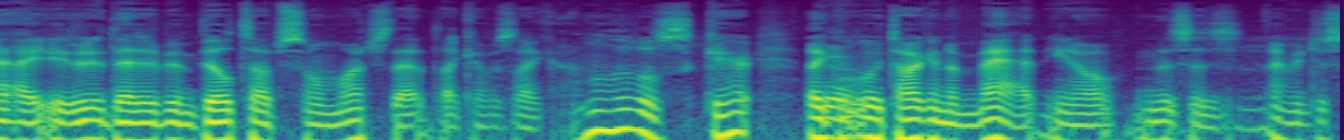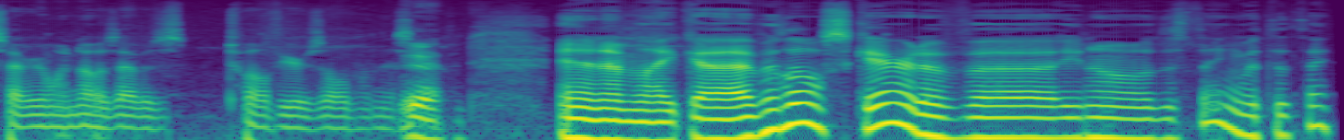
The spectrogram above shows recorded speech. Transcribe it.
I, I it, that had been built up so much that like I was like I'm a little scared. Like Yeah. we're talking to Matt, you know. And this is I mean just so everyone knows, I was 12 years old when this Yeah. happened, and I'm like uh, I'm a little scared of uh, you know the thing with the thing.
